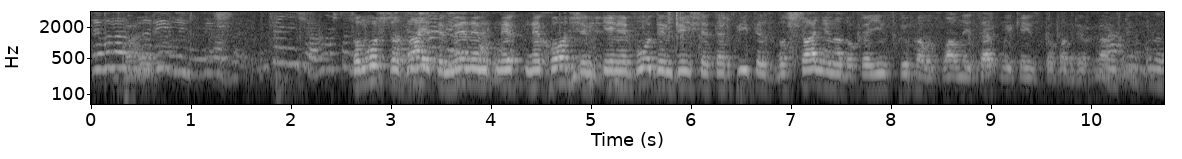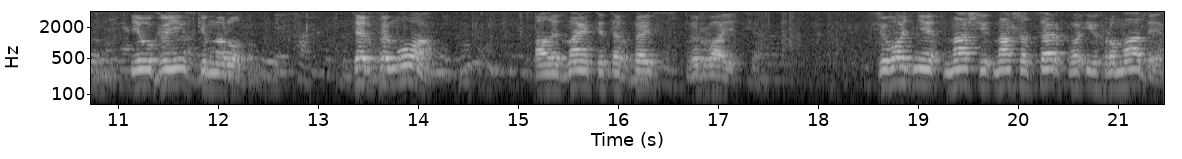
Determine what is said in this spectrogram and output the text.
Це вона з Рівненської області. Ну то нічого, вона ж теж... Тому що, знаєте, ми не, не, не хочемо і не будемо більше терпіти знущання над Українською православною церквою Київського патріархату і українським народом. Терпимо, але знаєте, терпець вирвається. Сьогодні наші, наша церква і громади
